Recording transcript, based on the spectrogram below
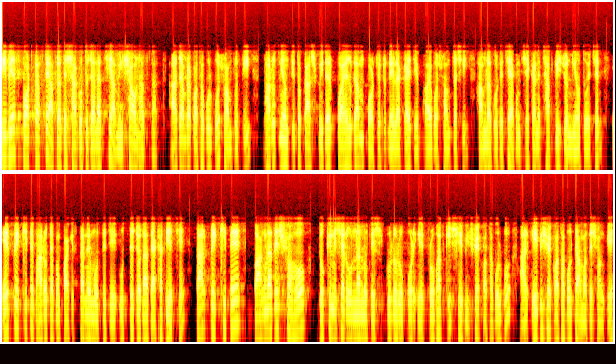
টিবিএস পডকাস্টে আপনাদের স্বাগত জানাচ্ছি আমি শাওন হাসনাত। আজ আমরা কথা বলব সম্প্রতি ভারত নিয়ন্ত্রিত কাশ্মীরের পহেলগাম পর্যটন এলাকায় যে ভয়াবহ সন্ত্রাসী হামলা ঘটেছে এবং সেখানে ছাব্বিশ জন নিহত হয়েছেন, এর প্রেক্ষিতে ভারত এবং পাকিস্তানের মধ্যে যে উত্তেজনা দেখা দিয়েছে, তার প্রেক্ষিতে বাংলাদেশ সহ দক্ষিণ এশিয়ার অন্যান্য দেশগুলোর উপর এর প্রভাব কি সে বিষয়ে কথা বলব। আর এই বিষয়ে কথা বলতে আমাদের সঙ্গে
